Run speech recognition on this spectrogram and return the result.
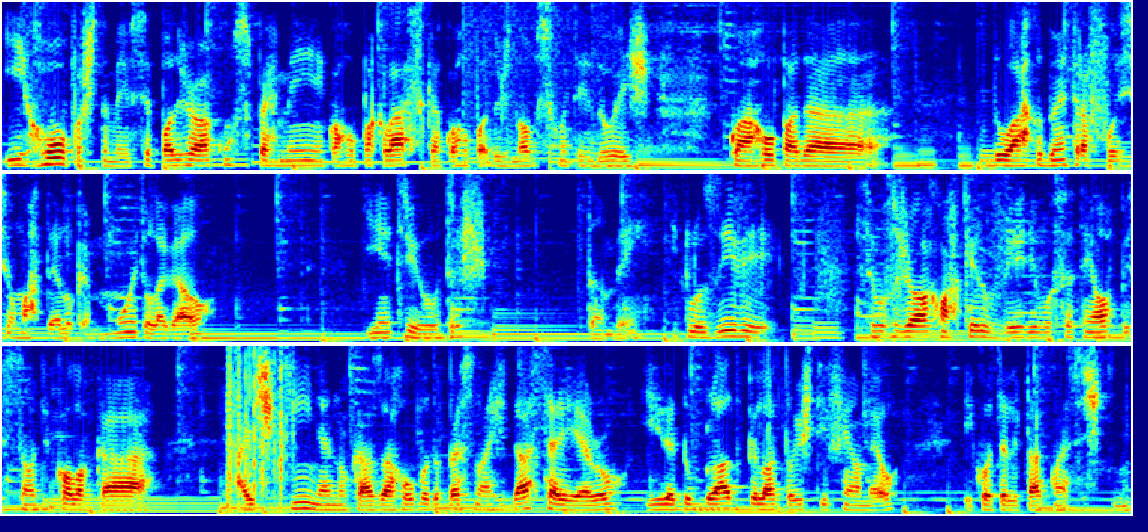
E roupas também. Você pode jogar com o Superman, com a roupa clássica, com a roupa dos 952, com a roupa da, do arco do Entra-Foice e o Martelo, que é muito legal. E entre outras também. Inclusive, se você jogar com Arqueiro Verde, você tem a opção de colocar a skin, né, no caso a roupa do personagem da série Arrow, e ele é dublado pelo ator Stephen Amell, enquanto ele tá com essa skin.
